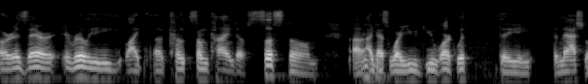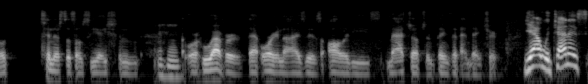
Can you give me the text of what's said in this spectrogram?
or is there really like a, some kind of system uh, mm-hmm. i guess where you you work with the the national tennis association mm-hmm. or whoever that organizes all of these matchups and things of that nature. Yeah with tennis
